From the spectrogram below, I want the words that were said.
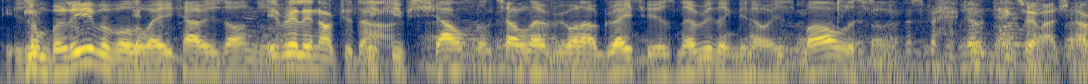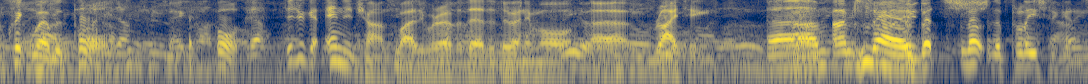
he's unbelievable the way he carries on. He know. really knocked you down. He keeps shouting and telling everyone how great he is and everything, you know. He's marvellous. Thanks very much. Now, a quick word with Paul. Paul, did you get any chance while you were over there to do any more uh, writing? Um, I'm sorry, but look, the police are getting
